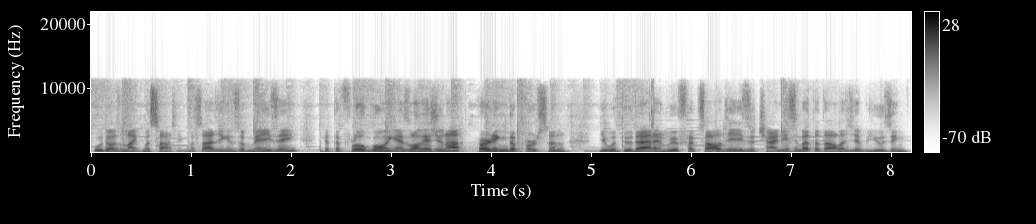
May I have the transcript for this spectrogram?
who doesn't like massaging? Massaging is amazing, get the flow going. As long as you're not hurting the person, you would do that. And reflexology is a Chinese methodology of using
